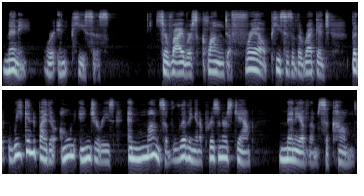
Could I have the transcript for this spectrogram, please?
many were in pieces. Survivors clung to frail pieces of the wreckage, but weakened by their own injuries and months of living in a prisoner's camp, many of them succumbed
